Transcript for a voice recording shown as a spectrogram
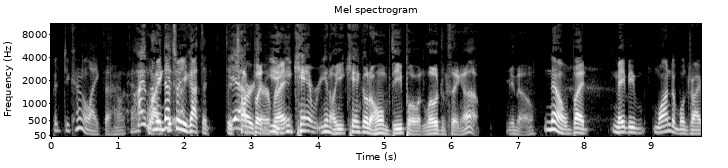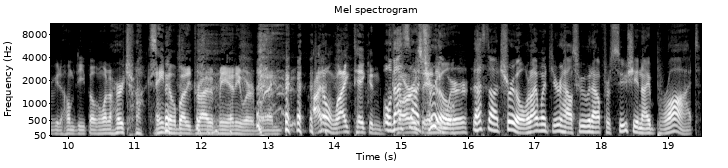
But do you kind of like the Hellcat. I mean, like that's it. where you got the, the Charger, but you, right? you can't, you know, you can't go to Home Depot and load the thing up. You know, no, but maybe Wanda will drive you to Home Depot in one of her trucks. ain't nobody driving me anywhere, man. I don't like taking Well, that's cars not true. anywhere. That's not true. When I went to your house, we went out for sushi, and I brought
